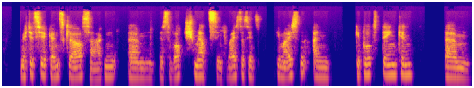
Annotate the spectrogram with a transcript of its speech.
Ich möchte jetzt hier ganz klar sagen, ähm, das Wort Schmerz, ich weiß, dass jetzt die meisten an Geburt denken. Ähm,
